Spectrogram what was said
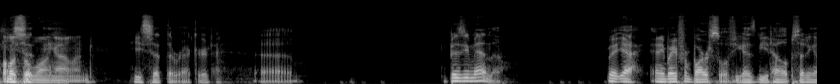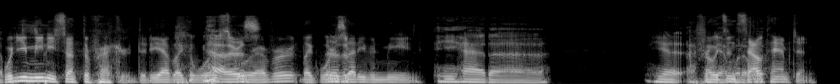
he Also set, Long Island. he set the record. Um, busy man though. But yeah, anybody from Barstool, if you guys need help setting up. What do you mean he set the record? Did he have like the worst there's- score ever? Like, what does a- that even mean? He had uh, he had I Oh, it's in what it was. Southampton.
